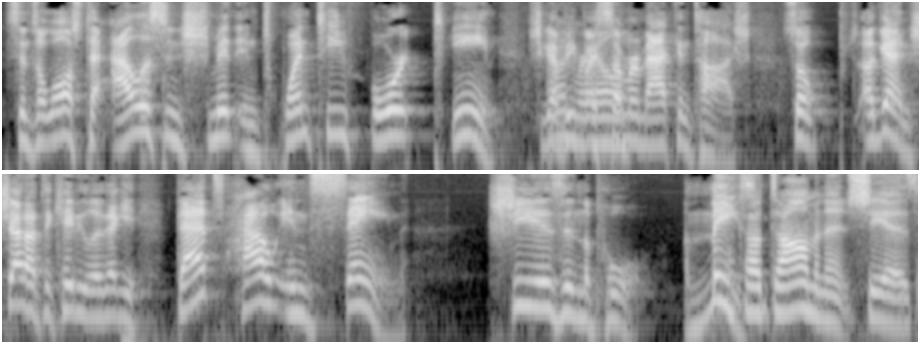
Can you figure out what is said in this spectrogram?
since a loss to Allison Schmitt in 2014. She got beat by Summer McIntosh. So, again, shout out to Katie Ledecky. That's how insane she is in the pool. Amazing. That's how dominant she is.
